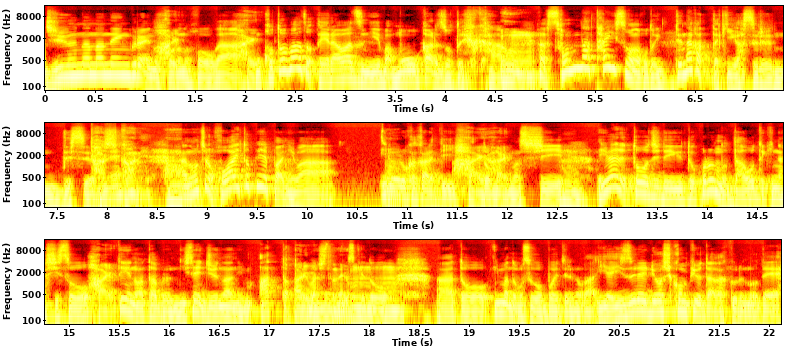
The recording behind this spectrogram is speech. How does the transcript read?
2017年ぐらいの頃の方が、はいはい、言葉を選ばずに言えば儲かるぞというか、うん、かそんな大層なこと言ってなかった気がするんですよね。確かに。うん、あのもちろんホワイトペーパーには、いろいろ書かれていたと思いますし、いわゆる当時でいうところの DAO 的な思想っていうのは多分2017年もあったと思うんですけど、あと、今でもすごい覚えてるのが、いや、いずれ量子コンピューターが来るので、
